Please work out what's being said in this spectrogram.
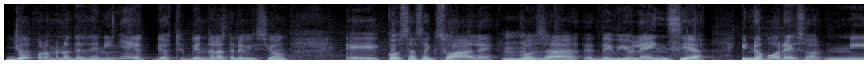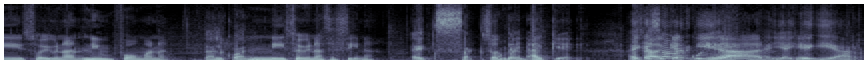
yo por lo menos desde niña yo, estoy viendo en la televisión eh, cosas sexuales cosas de violencia y no por eso ni soy una ninfómana Tal cual. ni soy una asesina Exactamente. hay que Hay que saber guiar y hay que guiar.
